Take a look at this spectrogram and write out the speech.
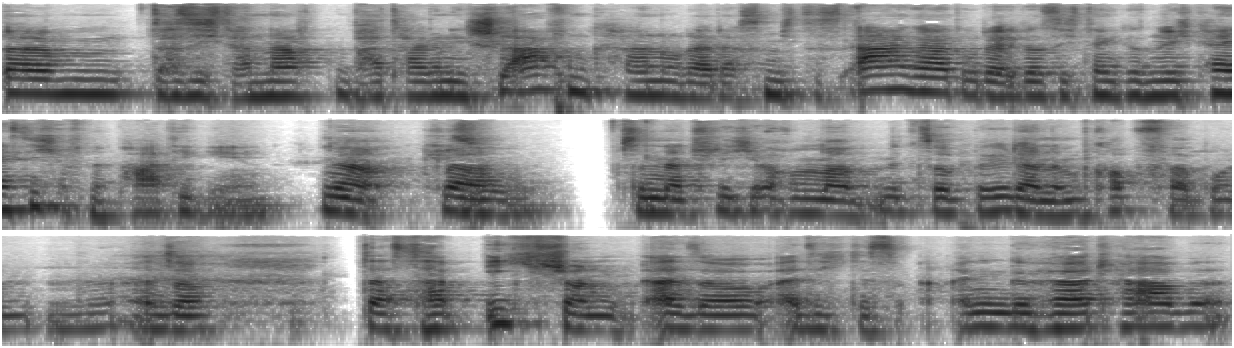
ähm, dass ich danach ein paar Tage nicht schlafen kann oder dass mich das ärgert oder dass ich denke, nee, ich kann jetzt nicht auf eine Party gehen. Ja, klar. So. Sind natürlich auch immer mit so Bildern im Kopf verbunden. Ne? Also das habe ich schon, also als ich das angehört habe,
